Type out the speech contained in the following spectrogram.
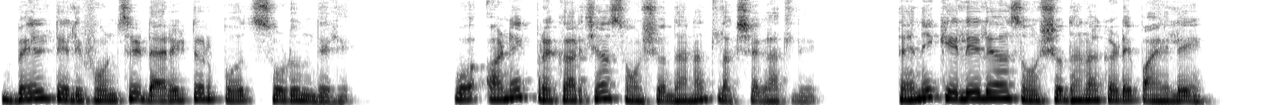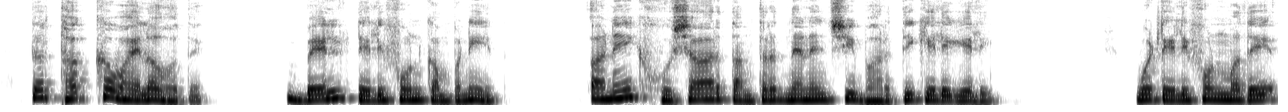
बेल टेलिफोनचे डायरेक्टर पद सोडून दिले व अनेक प्रकारच्या संशोधनात लक्ष घातले. त्याने केलेल्या संशोधनाकडे पाहिले तर थक्क व्हायला होते. बेल टेलिफोन कंपनीत अनेक हुशार तंत्रज्ञानांची भरती केली गेली व टेलिफोनमध्ये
